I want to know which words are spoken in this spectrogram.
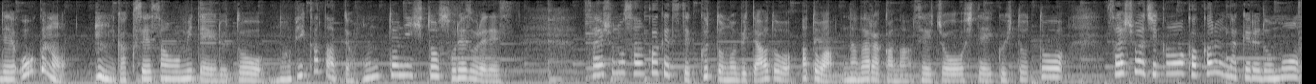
で多くの 学生さんを見ていると伸び方って本当に人それぞれです。最初の3ヶ月でぐっと伸びてあとあとはなだらかな成長をしていく人と最初は時間はかかるんだけれども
